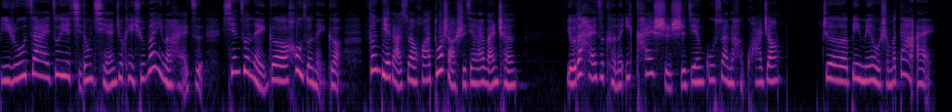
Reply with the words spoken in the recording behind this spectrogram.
比如在作业启动前，就可以去问一问孩子，先做哪个，后做哪个，分别打算花多少时间来完成。有的孩子可能一开始时间估算的很夸张，这并没有什么大碍。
